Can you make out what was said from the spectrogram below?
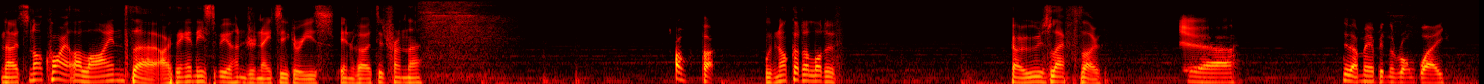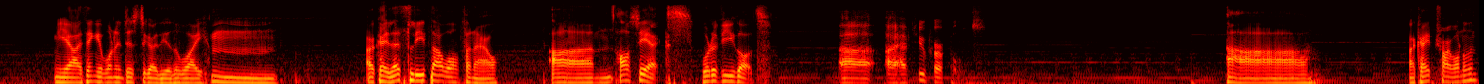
No, it's not quite aligned there. I think it needs to be 180 degrees inverted from there. Oh, fuck. We've not got a lot of goes left though. Yeah. Yeah, that may have been the wrong way. Yeah, I think it wanted us to go the other way. Hmm. Okay, let's leave that one for now. Um, RCX, what have you got? Uh, I have two purples. Uh, okay, try one of them.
